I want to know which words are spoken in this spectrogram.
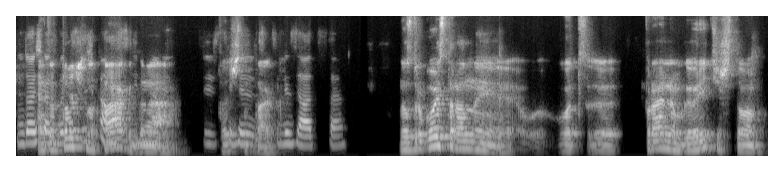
Ну, то есть, это как бы, точно так, да. Точно так. Стилизация. Но с другой стороны, вот э, правильно вы говорите, что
